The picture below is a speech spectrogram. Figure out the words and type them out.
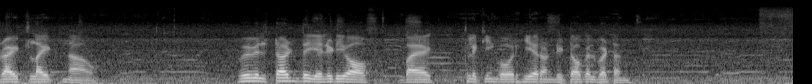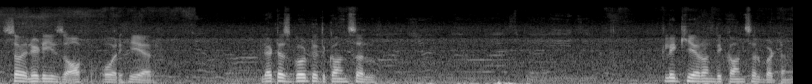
bright light now. We will turn the LED off by clicking over here on the toggle button. So LED is off over here. Let us go to the console. Click here on the console button.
